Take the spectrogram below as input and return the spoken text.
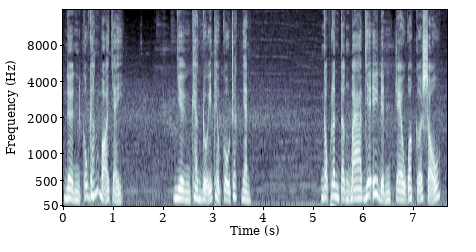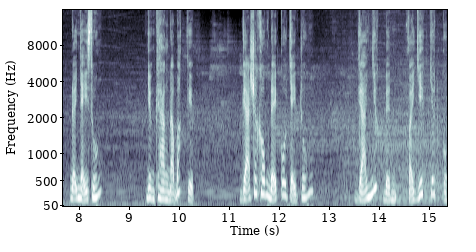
Nên cố gắng bỏ chạy Nhưng Khang đuổi theo cô rất nhanh Ngọc lên tầng 3 với ý định trèo qua cửa sổ để nhảy xuống. Nhưng Khang đã bắt kịp. Gã sẽ không để cô chạy trốn. Gã nhất định phải giết chết cô.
